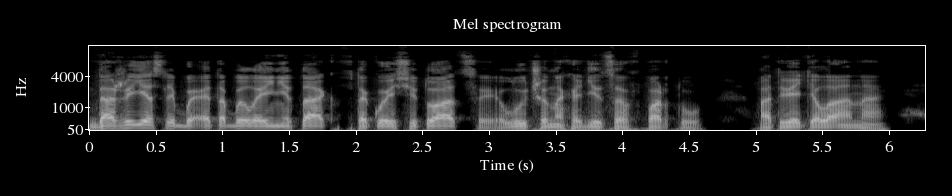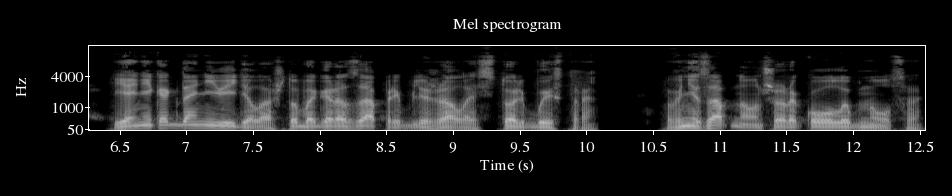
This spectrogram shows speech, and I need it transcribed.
«Даже если бы это было и не так, в такой ситуации лучше находиться в порту», — ответила она. «Я никогда не видела, чтобы гроза приближалась столь быстро». Внезапно он широко улыбнулся.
